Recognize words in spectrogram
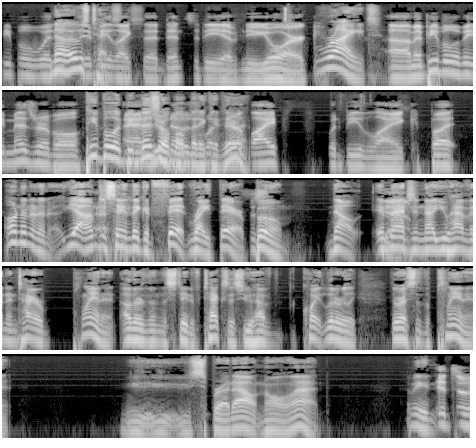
people would No, it was Texas. like the density of New York, right. um, and people would be miserable. People would be miserable, but it what could their life would be like. But Oh no no no no! Yeah, I'm just saying they could fit right there. Just- Boom. Now imagine now you have an entire planet other than the state of Texas. You have quite literally the rest of the planet. You you, you spread out and all that. I mean, it's a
